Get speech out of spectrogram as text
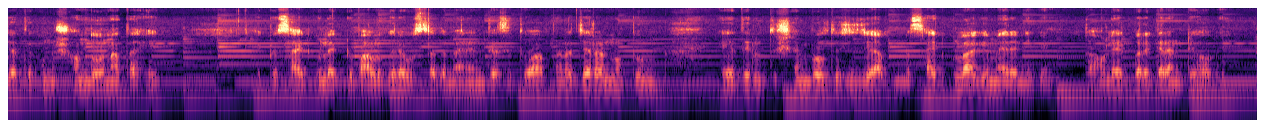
যাতে কোনো সন্দেহ না থাকে, একটু সাইডগুলো একটু ভালো করে উস্তাদে মেনে নিতেছে। তো আপনারা যারা নতুন, এদের উদ্দেশ্যে আমি বলতেছি যে আপনারা সাইডগুলো আগে মেরে নেবেন, তাহলে একবারে গ্যারান্টি হবে।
